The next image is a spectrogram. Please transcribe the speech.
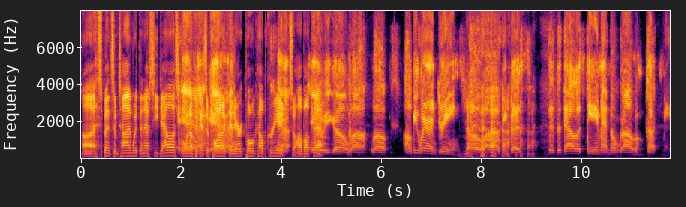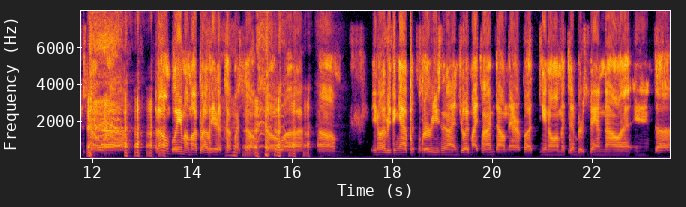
uh, spent some time with in FC Dallas, going yeah, up against a yeah. product that Eric Pogue helped create. So how about that? There we go. Well, well, I'll be wearing green, so uh, because the, the Dallas team had no problem cutting me. So, but I don't blame them. I probably had cut myself. So. uh, Um, you know, everything happens for a reason. I enjoyed my time down there, but you know, I'm a Timbers fan now, and uh,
